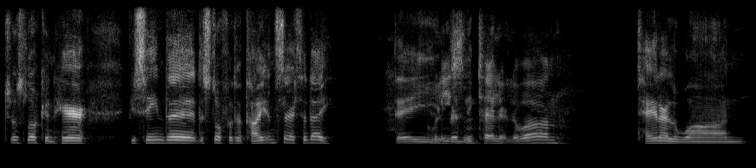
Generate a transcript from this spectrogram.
just looking here. Have you seen the the stuff with the Titans there today? They releasing Taylor Lewan, Taylor Lewan,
